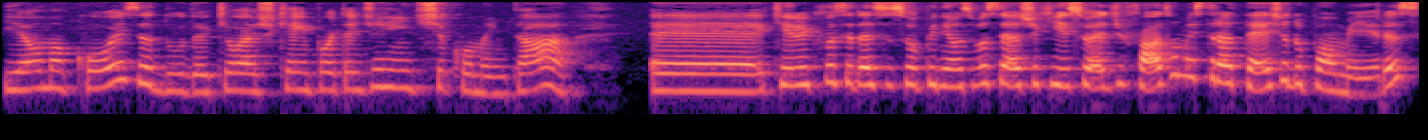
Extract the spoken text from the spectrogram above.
E é uma coisa, Duda, que eu acho que é importante a gente comentar. É, queria que você desse a sua opinião se você acha que isso é de fato uma estratégia do Palmeiras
